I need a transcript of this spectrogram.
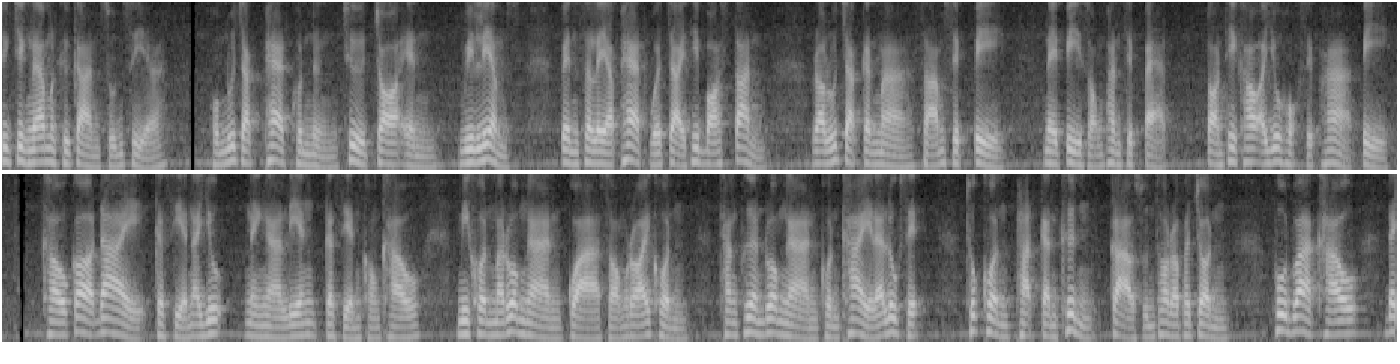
จริง ๆ แล้วมันคือการสูญเสีย ผมรู้จักแพทย์คนหนึ่ง ชื่อจอเอ็นวิลเลียมส์เป็นศัลยแพทย์หัวใจที่บอสตัน เรารู้จักกันมา 30 ปี ในปี 2018 ตอนที่เขาอายุ 65 ปี เขาก็ได้เกษียณอายุในงานเลี้ยงเกษียณของเขา มีคนมาร่วมงานกว่า 200 คน ทั้งเพื่อนร่วมงานคนไข้และลูกศิษย์ทุกคนผลัดกันขึ้นกล่าวสุนทรพจน์พูดว่าเขาได้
